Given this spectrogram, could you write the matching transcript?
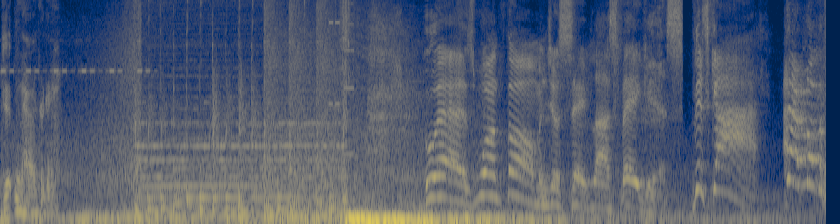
Get me Haggerty. Who has one thumb and just saved Las Vegas? This guy! That mother...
